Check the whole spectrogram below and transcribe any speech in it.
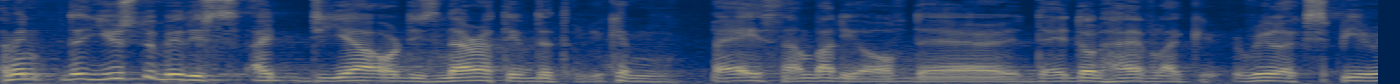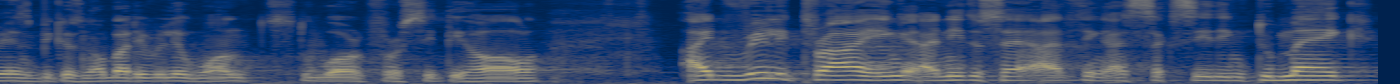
I mean, there used to be this idea or this narrative that you can pay somebody off there. They don't have like real experience because nobody really wants to work for City Hall I'm really trying, I need to say, I think I'm succeeding to make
